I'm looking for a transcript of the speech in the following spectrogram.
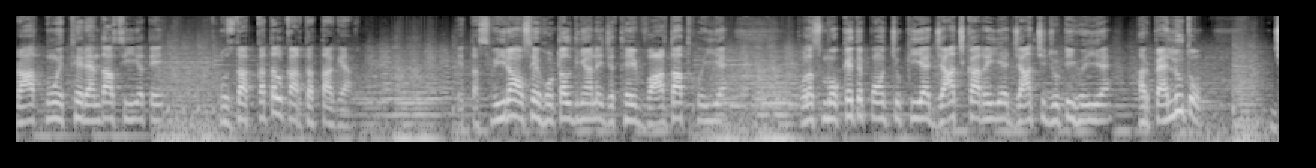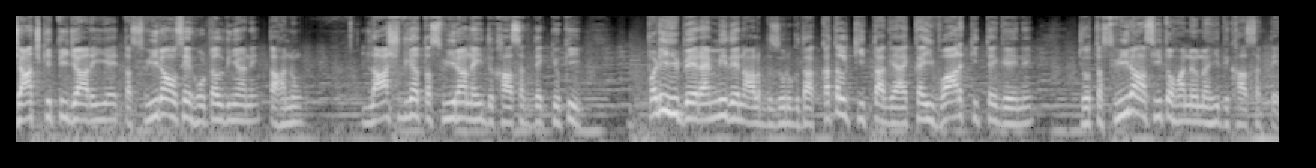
ਰਾਤ ਨੂੰ ਇੱਥੇ ਰਹਿੰਦਾ ਸੀ ਅਤੇ ਉਸ ਦਾ ਕਤਲ ਕਰ ਦਿੱਤਾ ਗਿਆ। ਇਹ ਤਸਵੀਰਾਂ ਉਸੇ ਹੋਟਲ ਦੀਆਂ ਨੇ ਜਿੱਥੇ ਵਾਰਦਾਤ ਹੋਈ ਹੈ। ਪੁਲਿਸ ਮੌਕੇ ਤੇ ਪਹੁੰਚ ਚੁੱਕੀ ਹੈ, ਜਾਂਚ ਕਰ ਰਹੀ ਹੈ, ਜਾਂਚ 'ਚ ਜੁਟੀ ਹੋਈ ਹੈ। ਹਰ ਪਹਿਲੂ ਤੋਂ ਜਾਂਚ ਕੀਤੀ ਜਾ ਰਹੀ ਹੈ। ਤਸਵੀਰਾਂ ਉਸੇ ਹੋਟਲ ਦੀਆਂ ਨੇ। ਤੁਹਾਨੂੰ ਲਾਸ਼ ਦੀਆਂ ਤਸਵੀਰਾਂ ਨਹੀਂ ਦਿਖਾ ਸਕਦੇ ਕਿਉਂਕਿ ਬੜੀ ਹੀ ਬੇਰਹਿਮੀ ਦੇ ਨਾਲ ਬਜ਼ੁਰਗ ਦਾ ਕਤਲ ਕੀਤਾ ਗਿਆ ਹੈ। ਕਈ ਵਾਰ ਕੀਤੇ ਗਏ ਨੇ। ਜੋ ਤਸਵੀਰਾਂ ਅਸੀਂ ਤੁਹਾਨੂੰ ਨਹੀਂ ਦਿਖਾ ਸਕਦੇ।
